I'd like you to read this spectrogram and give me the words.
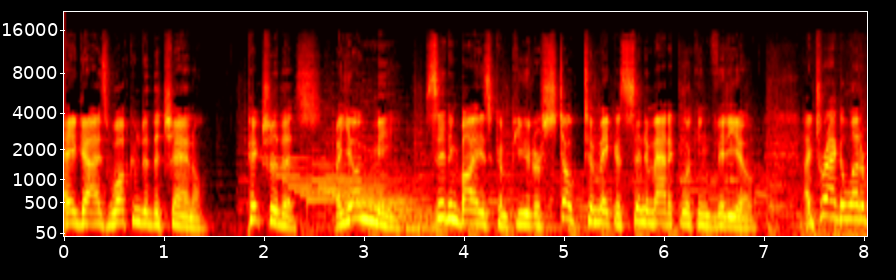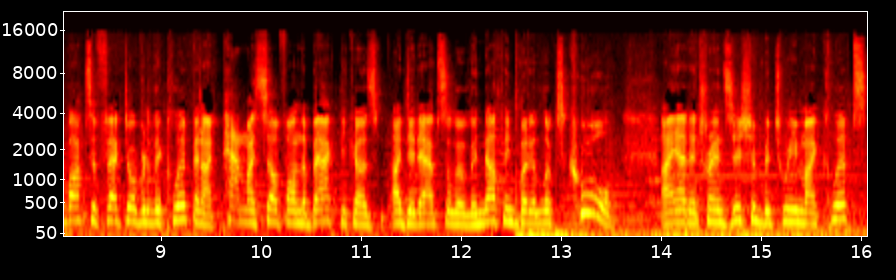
Hey guys, welcome to the channel. Picture this, a young me, sitting by his computer, stoked to make a cinematic looking video. I drag a letterbox effect over to the clip and I pat myself on the back because I did absolutely nothing, but it looks cool. I add a transition between my clips,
